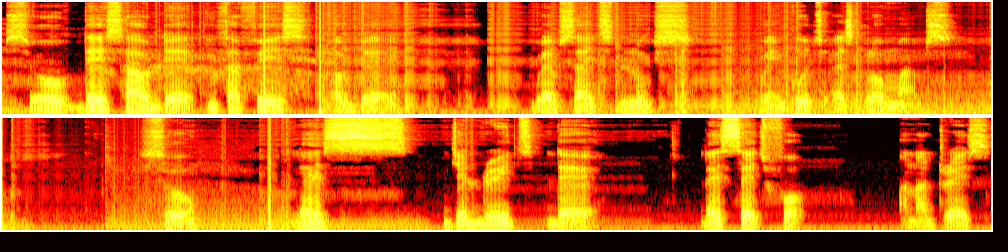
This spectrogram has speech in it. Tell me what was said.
So this is how the interface of the website looks when you go to explore maps so let's generate the let's search for an address.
